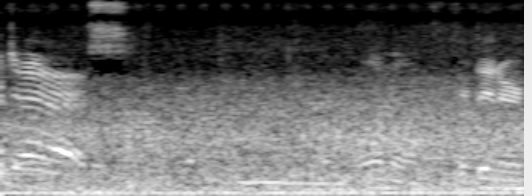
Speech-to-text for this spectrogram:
Gorgeous. Oh no, for dinner.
